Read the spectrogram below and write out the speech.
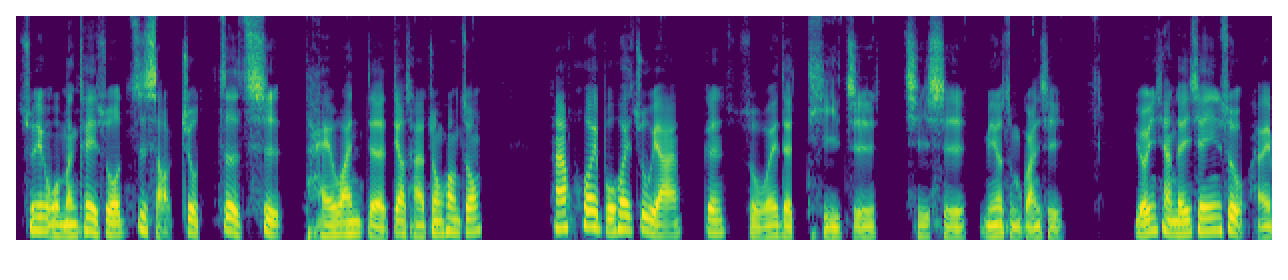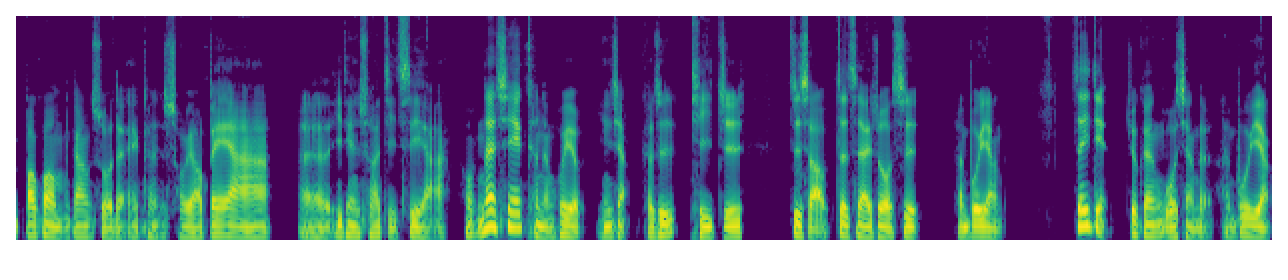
所以我们可以说，至少就这次台湾的调查状况中，他会不会蛀牙？跟所谓的体质其实没有什么关系，有影响的一些因素还包括我们刚刚说的，哎，可能手摇杯啊，呃，一天刷几次牙，哦，那些可能会有影响。可是体质至少这次来说是很不一样的。这一点就跟我想的很不一样，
